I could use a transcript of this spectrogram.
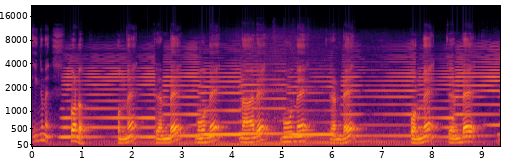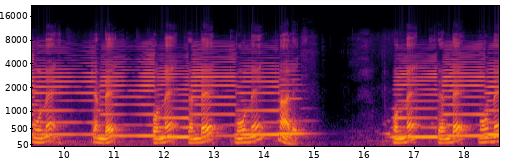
ഇങ്ങനെ. പോണ്ടോ ഒന്ന് രണ്ട് മൂന്ന് നാല് മൂന്ന് രണ്ട് ഒന്ന് രണ്ട് മൂന്ന് രണ്ട് ഒന്ന് രണ്ട് മൂന്ന് നാല്. ഒന്ന് രണ്ട് മൂന്ന്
